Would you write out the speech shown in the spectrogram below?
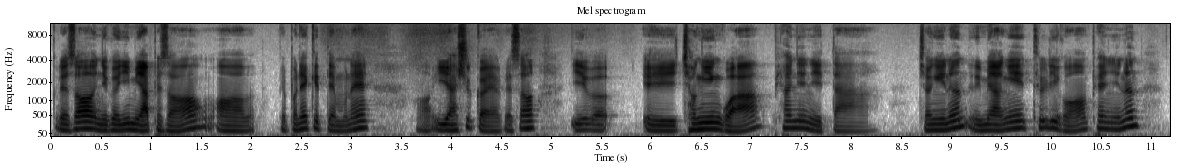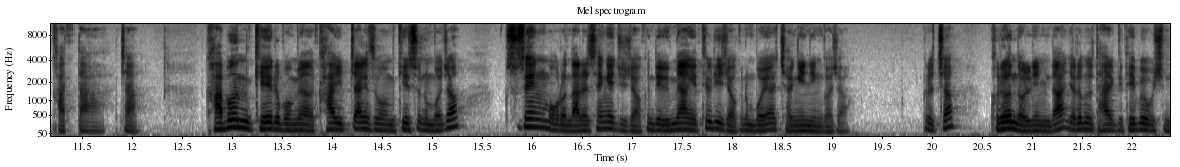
그래서 이거 이미 앞에서 어, 몇 번 했기 때문에 어, 이해하실 거예요. 그래서 이거 이 정인과 편인이 있다. 정인은 음양이 틀리고 편인은 같다. 자, 갑은 개를 보면 갑 입장에서 보면 기수는 뭐죠? 수생목으로 나를 생해주죠. 근데 음양이 틀리죠. 그럼 뭐예요? 정인인 거죠. 그렇죠? 그런 논리입니다. 여러분들 다 이렇게 대비해 보시면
